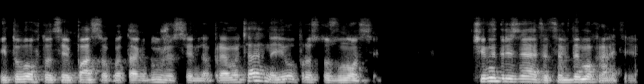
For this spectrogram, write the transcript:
І того, хто цей пасок отак дуже сильно прямо тягне, його просто зносять. Чим відрізняється це в демократіях?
